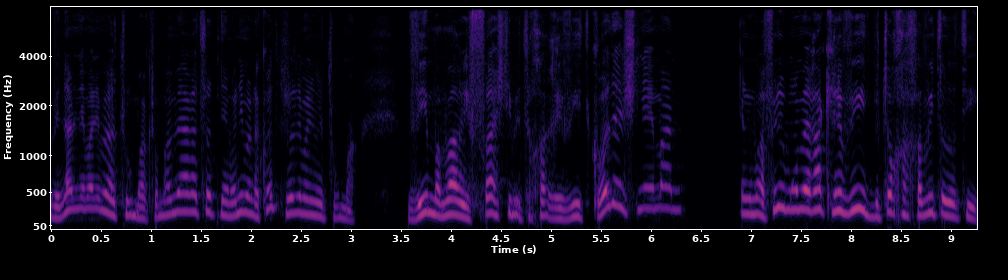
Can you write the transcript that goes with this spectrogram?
ואינם נאמנים על התרומה, כלומר מהארצות נאמנים על הקודש, לא נאמנים על התרומה. ואם אמר הפרשתי בתוך הרביעית קודש, נאמן. כלומר אפילו אם הוא אומר רק רביעית בתוך החבית הזאתי,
